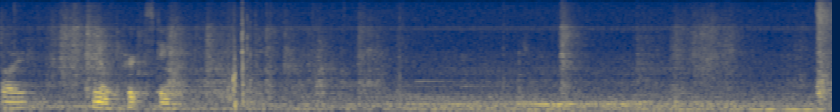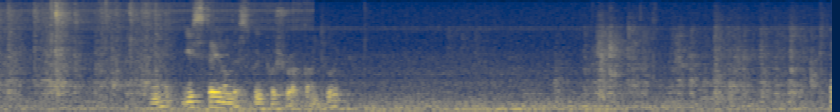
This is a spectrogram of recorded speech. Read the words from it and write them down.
Sorry. No, it hurt Sting. You stay on this, we push rock onto it. I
